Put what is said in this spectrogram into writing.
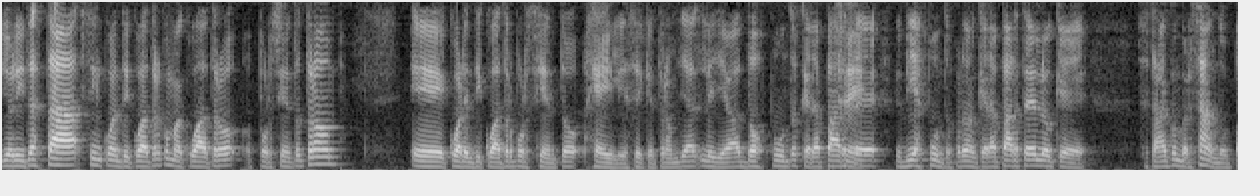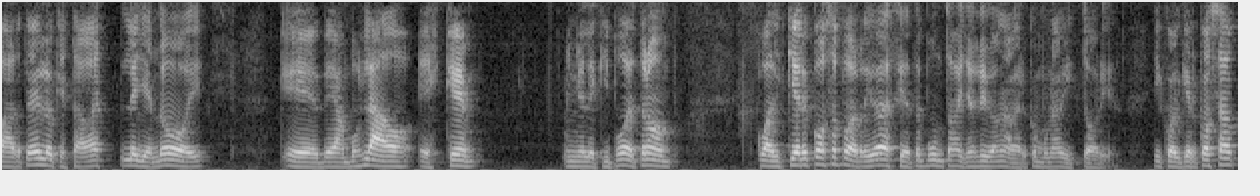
y ahorita está 54,4% Trump. eh, 44% Haley, así que Trump ya le lleva dos puntos, que era parte, 10 puntos, perdón, que era parte de lo que se estaba conversando. Parte de lo que estaba leyendo hoy eh, de ambos lados es que en el equipo de Trump, cualquier cosa por arriba de 7 puntos ellos lo iban a ver como una victoria. Y cualquier cosa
